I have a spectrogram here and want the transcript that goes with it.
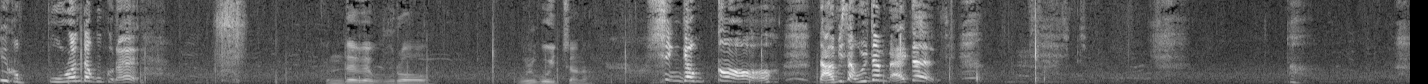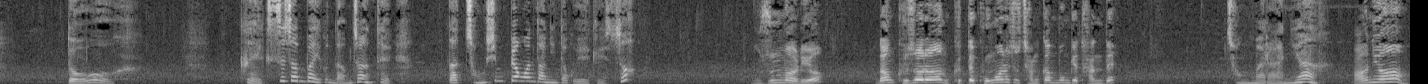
네가 뭘 한다고 그래 근데 왜 울어? 울고 있잖아. 신경 꺼 남이사 울든 말든 너그 엑스잠바 입은 남자한테 나 정신병원 다닌다고 얘기했어? 무슨 말이야? 난 그 사람 그때 공원에서 잠깐 본 게 단데? 정말 아니야? 아니야.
